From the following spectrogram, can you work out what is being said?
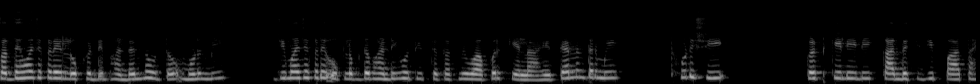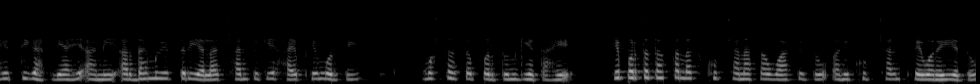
सध्या माझ्याकडे लोखंडी भांडण नव्हतं म्हणून मी जी माझ्याकडे उपलब्ध भांडी होती त्याचाच मी वापर केला आहे. त्यानंतर मी थोडीशी कट केलेली कांद्याची जी पात आहे ती घातली आहे आणि अर्धा मिनिट तरी याला छानपैकी हाय फ्लेमवरती मस्त असं परतून घेत आहे. हे परतत असतानाच खूप छान असा वास येतो आणि खूप छान फ्लेवरही येतो.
